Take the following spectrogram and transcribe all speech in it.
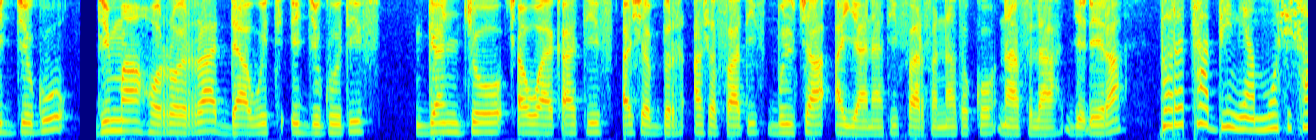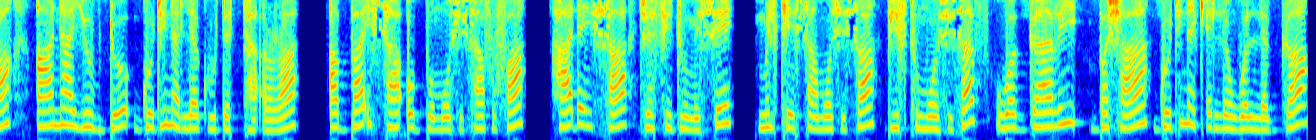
Ijjiguu Jimmaa Horroo irraa Daawit Ijjiguutiif Ganjoo Cawwaaqaatiif Ashabbir Asaffaatiif Bulchaa Ayyaanaatiif faarfannaa tokko naaf filaa jedheera. Barataa Biiniyaam Moosisaa aanaa Yuubdoo godina Laguu Dachaa irraa abbaa isaa obbo Moosisaa Fufaa haadha isaa Jafii Duumessee milkeessaa Moosisaa Biiftuu Moosisaaf Waggaarii Bashaa godina Qelleen Wallaggaa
